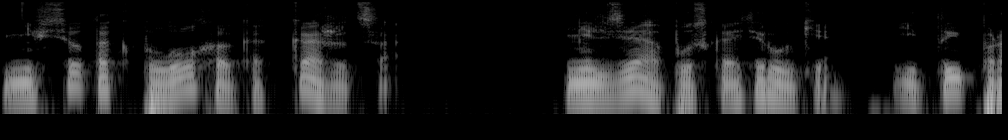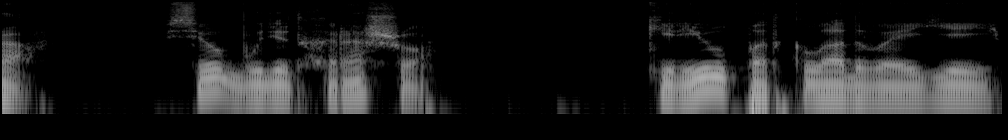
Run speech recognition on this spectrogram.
Не все так плохо, как кажется. Нельзя опускать руки, и ты прав. Все будет хорошо. Кирилл, подкладывая ей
